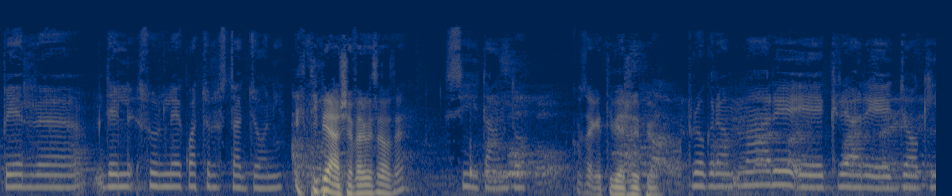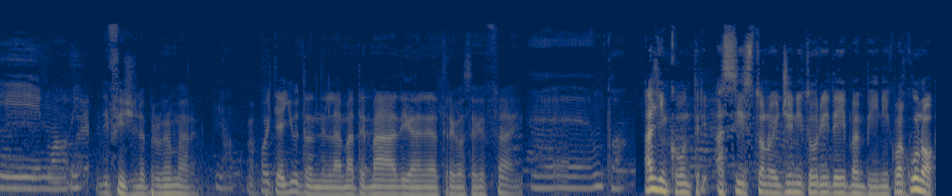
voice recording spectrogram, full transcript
per, eh, del- sulle quattro stagioni. E ti piace fare queste cose? Sì, tanto. Cos'è che ti piace di più? Programmare e creare giochi nuovi. È difficile programmare? No, Ma poi ti aiuta nella matematica, nelle altre cose che fai? eh, un po'. Agli incontri assistono i genitori dei bambini. Qualcuno,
